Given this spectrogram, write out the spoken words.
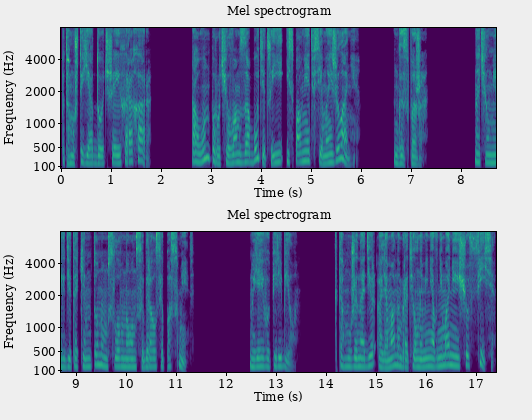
потому что я дочь шейха Рахара, а он поручил вам заботиться и исполнять все мои желания. Госпожа. Начал Мехди таким тоном, словно он собирался посметь. Но я его перебила. К тому же Надир Аляман обратил на меня внимание еще в Фисе.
